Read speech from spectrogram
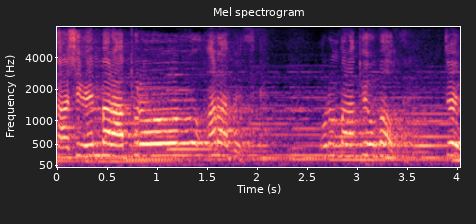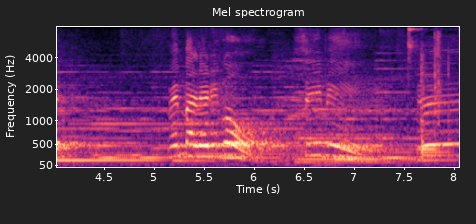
다시 왼발 앞으로. 아라베스크. 오른발 앞에 오버 둘 왼발 내리고 스위빙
